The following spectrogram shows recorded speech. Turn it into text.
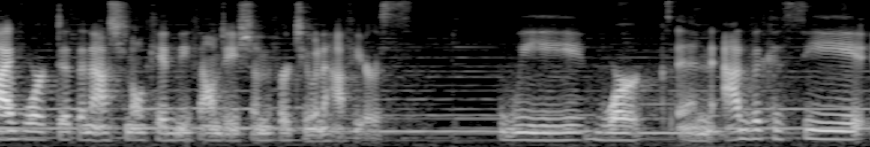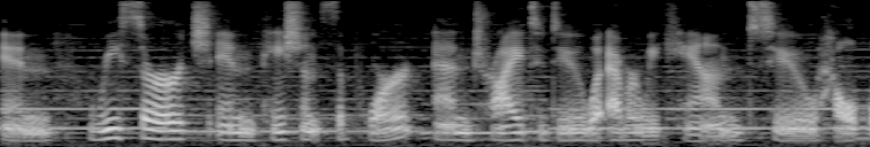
I've worked at the National Kidney Foundation for two and a half years. We work in advocacy, in research, in patient support, and try to do whatever we can to help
